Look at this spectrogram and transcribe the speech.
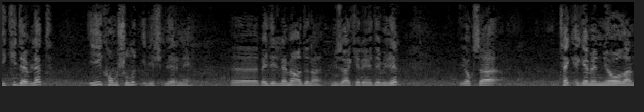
İki devlet iyi komşuluk ilişkilerini e, belirleme adına müzakere edebilir. Yoksa tek egemenliği olan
